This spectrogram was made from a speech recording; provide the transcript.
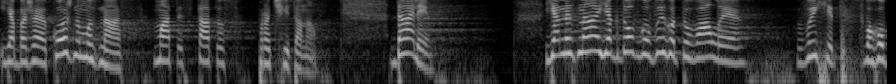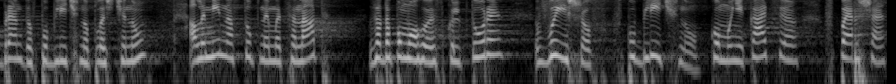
І я бажаю кожному з нас мати статус прочитано. Далі. Я не знаю, як довго ви готували вихід свого бренду в публічну площину, але мій наступний меценат за допомогою скульптури вийшов в публічну комунікацію вперше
